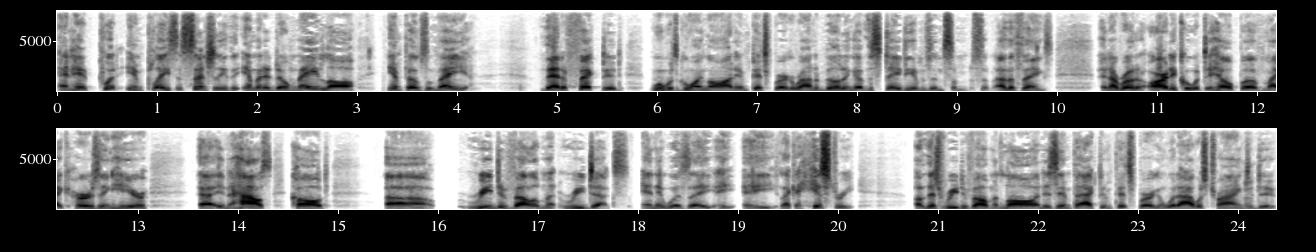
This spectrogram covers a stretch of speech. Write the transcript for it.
and had put in place essentially the eminent domain law in Pennsylvania that affected what was going on in Pittsburgh around the building of the stadiums and some, some other things. And I wrote an article with the help of Mike Herzing here uh, in the House called uh, Redevelopment Redux. And it was a, a, a, like a history of this redevelopment law and its impact in Pittsburgh and what I was trying to do.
